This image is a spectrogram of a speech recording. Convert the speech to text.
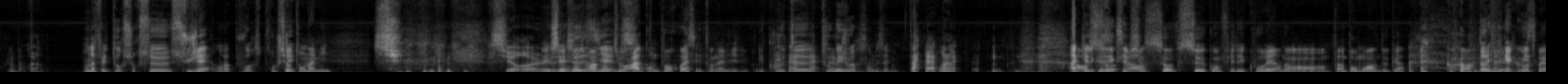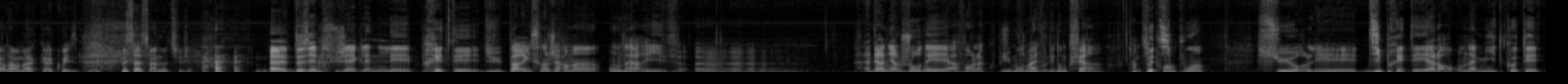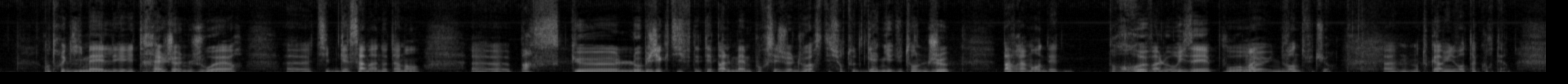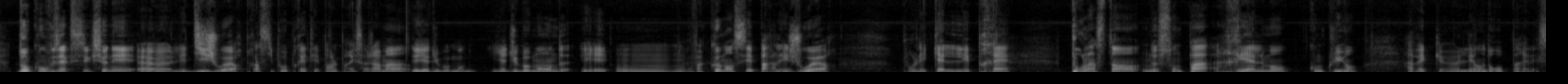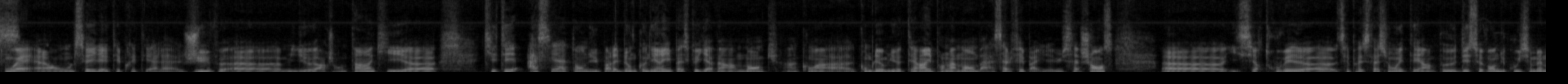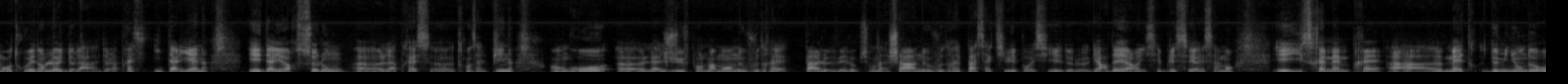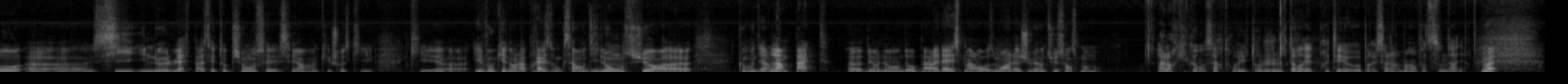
globale. Voilà. On a fait le tour sur ce sujet. On va pouvoir se projeter Sur ton ami sur, sur, euh, le je bien deuxième. que tu me racontes pourquoi c'est ton ami, du coup. Écoute, euh, tous mes joueurs sont mes amis. Voilà. À Alors, quelques sauf- exceptions. alors, sauf ceux qu'on fait découvrir dans, enfin pour moi en tout cas, Dans le Merca Quiz. dans Merca Quiz. Mais ça, c'est un autre sujet. Euh, deuxième sujet, Glenn, les prêtés du Paris Saint-Germain. On arrive euh, à la dernière journée avant la Coupe du Monde. Ouais. On voulait donc faire un Un petit point. sur les 10 prêtés. Alors, on a mis de côté, entre guillemets, les très jeunes joueurs, type Gassama notamment, euh, parce que l'objectif n'était pas le même pour ces jeunes joueurs. C'était surtout de gagner du temps de jeu, pas vraiment d'être revalorisé pour Ouais. euh, une vente future. Euh, en tout cas, une vente à court terme. Donc, on vous a sélectionné euh, les 10 joueurs principaux prêtés par le Paris Saint-Germain. Et il y a du beau monde. Il y a du beau monde et on va commencer par les joueurs pour lesquels les prêts, pour l'instant, ne sont pas réellement concluants avec euh, Leandro Paredes. Ouais, alors on le sait, il a été prêté à la Juve, euh, milieu argentin, qui, euh, qui était assez attendu par les Bianconeri parce qu'il y avait un manque, un con à combler au milieu de terrain. Et pour le moment, bah, ça le fait pas. Il a eu sa chance. Euh, il s'est retrouvé, euh, ses prestations étaient un peu décevantes. Du coup, il s'est même retrouvé dans l'œil de la, presse italienne. Et d'ailleurs, selon euh, la presse transalpine, en gros, la Juve, pour le moment, ne voudrait pas lever l'option d'achat, ne voudrait pas s'activer pour essayer de le garder. Alors, il s'est blessé récemment. Et il serait même prêt à mettre 2 millions d'euros s'il ne lève pas cette option. C'est quelque chose qui, est évoqué dans la presse. Donc, ça en dit long sur comment dire l'impact de Leandro Paredes, malheureusement, à la Juventus en ce moment. Alors qu'il commençait à retrouver du temps de jeu juste avant d'être prêté au Paris Saint-Germain en fin de saison dernière. Ouais.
